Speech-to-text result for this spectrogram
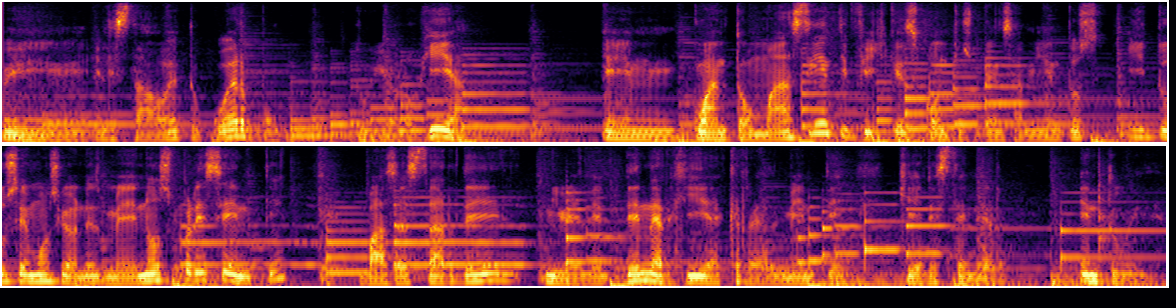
eh, el estado de tu cuerpo, tu biología. En cuanto más te identifiques con tus pensamientos y tus emociones, menos presente vas a estar del nivel de energía que realmente quieres tener en tu vida.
